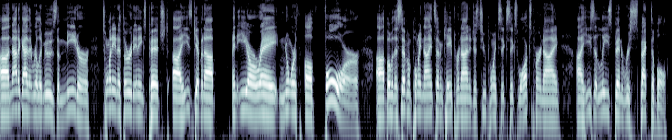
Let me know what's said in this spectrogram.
Uh, not a guy that really moves the meter. 20 and a third innings pitched. Uh, he's given up an ERA north of four, uh, but with a 7.97 K per nine and just 2.66 walks per nine, uh, he's at least been respectable.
